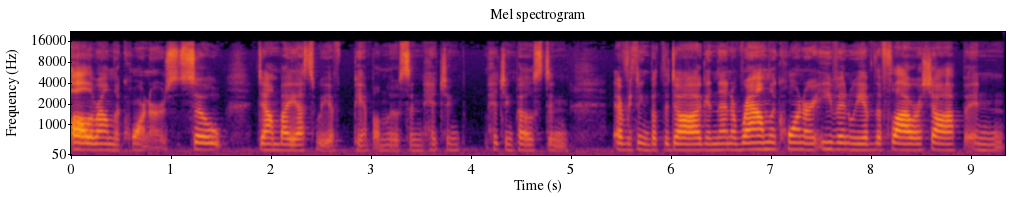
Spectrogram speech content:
all around the corners. So down by us, we have Pamplemousse and Hitching Hitching Post and everything but the dog. And then around the corner, even we have the flower shop and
